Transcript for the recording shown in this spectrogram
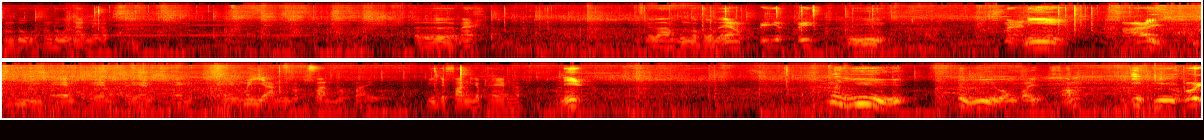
ต้องดูต้องดูไอ้นั่นนะครับ เออมาระหว่างคุณกับผมแล้วเอ้ยเอ้ยนี่มานี่ไอ้อืมแทงแทงแทงแทงแทงไม่ยั้งครับฟันเข้าไป มีแต่ฟันกับแทงครับ นี่นี่นี่ลงไปซ้ำอีกทีเอ้ย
